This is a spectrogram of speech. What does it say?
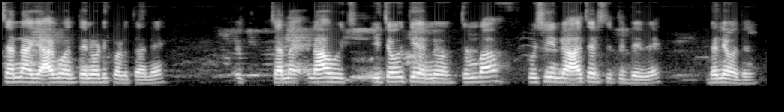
ಚೆನ್ನಾಗಿ ಆಗುವಂತೆ ನೋಡಿಕೊಳ್ಳುತ್ತಾನೆ. ಚೆನ್ನಾಗಿ, ನಾವು ಈ ಚೌತಿಯನ್ನು ತುಂಬಾ ಖುಷಿಯಿಂದ ಆಚರಿಸುತ್ತಿದ್ದೇವೆ. ಧನ್ಯವಾದಗಳು.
